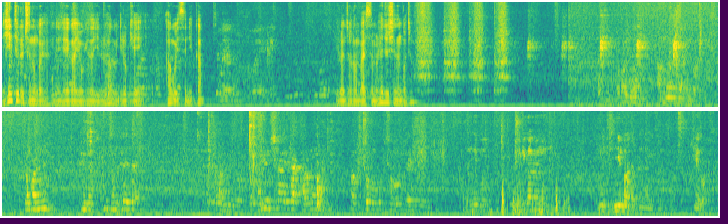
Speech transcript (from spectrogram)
힌트를 주는 거예요. 얘가 여기서 일을 하고 이렇게 하고 있으니까 이런저런 말씀을 해주시는 거죠. 저번은 한참 한참 해야 돼. 아니면 시간에 가르면 아, 붙여보고 붙여보고 그래. 근데 뭐 둘이 가면은 뒷일마다 끝나니까 기회가 없어.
